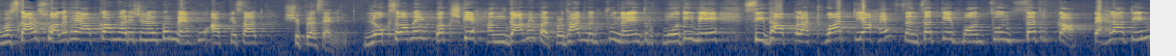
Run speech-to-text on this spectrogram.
नमस्कार, स्वागत है आपका हमारे चैनल पर। मैं हूँ आपके साथ शिप्रा सैनी। लोकसभा में विपक्ष के हंगामे पर प्रधानमंत्री नरेंद्र मोदी ने सीधा पलटवार किया है। संसद के मानसून सत्र का पहला दिन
